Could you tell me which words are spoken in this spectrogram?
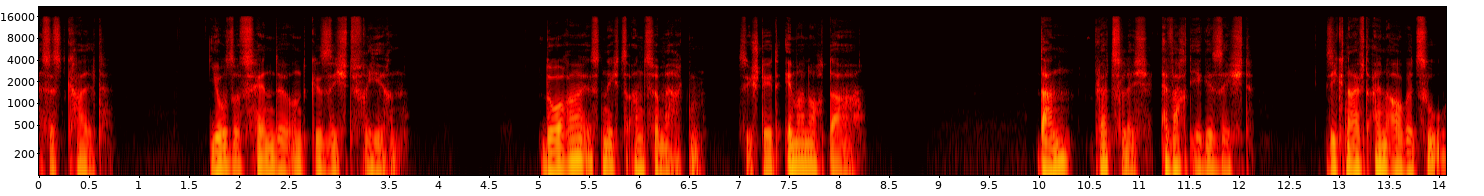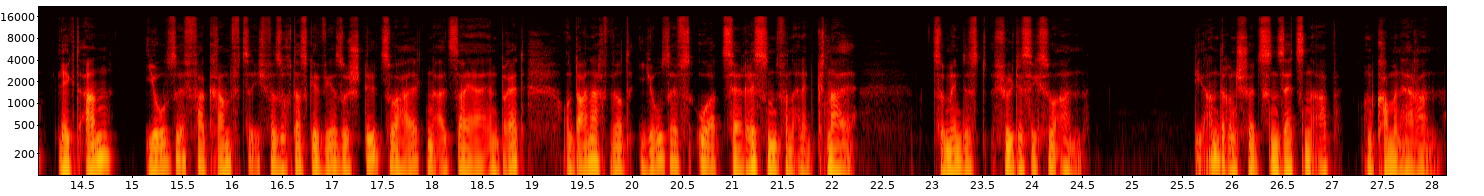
Es ist kalt. Josefs Hände und Gesicht frieren. Dora ist nichts anzumerken. Sie steht immer noch da. Dann, plötzlich, erwacht ihr Gesicht. Sie kneift ein Auge zu, legt an, Josef verkrampft sich, versucht das Gewehr so still zu halten, als sei er ein Brett, und danach wird Josefs Ohr zerrissen von einem Knall. Zumindest fühlt es sich so an. Die anderen Schützen setzen ab und kommen heran.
